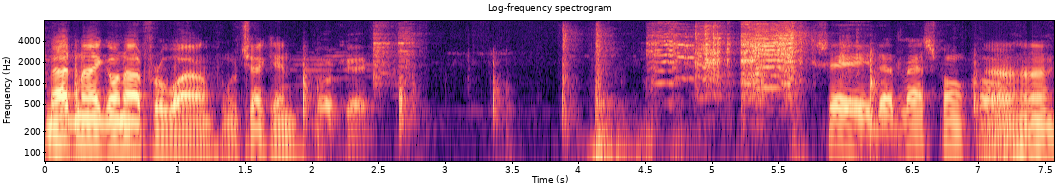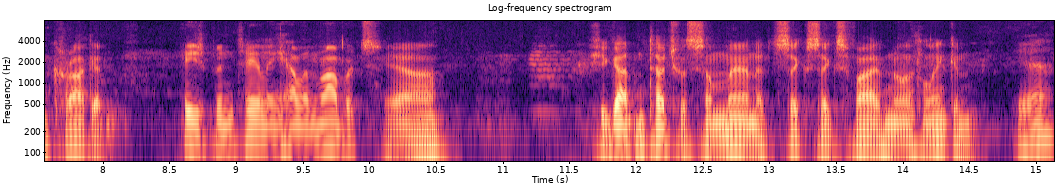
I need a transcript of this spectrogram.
Matt and I going out for a while. We'll check in. Okay. Say, that last phone call. Uh-huh, Crockett. He's been tailing Helen Roberts. Yeah. She got in touch with some man at 665 North Lincoln. Yeah?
